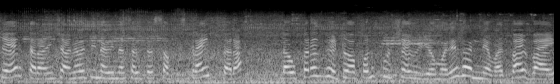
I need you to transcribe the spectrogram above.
शेअर करा आणि चॅनलवरती नवीन असेल तर सबस्क्राईब करा. लवकरच भेटू आपण पुढच्या व्हिडिओमध्ये धन्यवाद. बाय बाय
